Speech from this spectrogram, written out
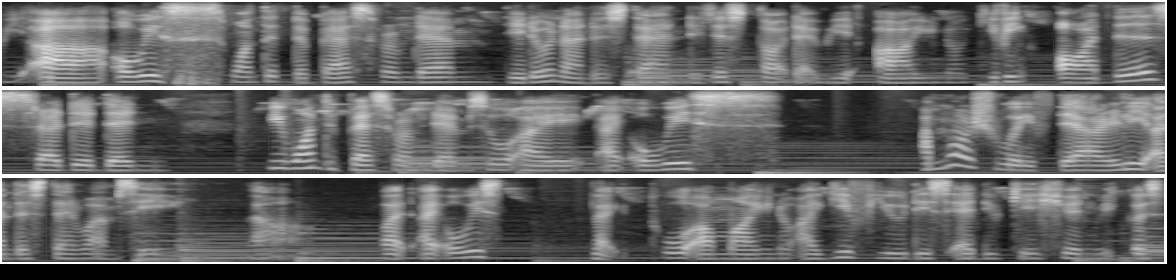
We are always wanted the best from them. They don't understand. They just thought that we are, you know, giving orders rather than we want the best from them. So I, I always, I'm not sure if they are really understand what I'm saying. Uh, but I always like told Amma, you know, I give you this education because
